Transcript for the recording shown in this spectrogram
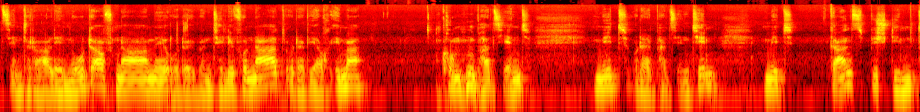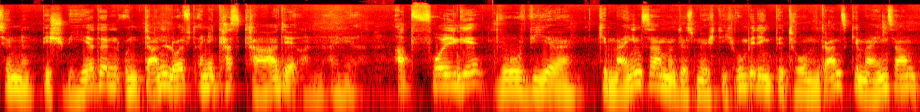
zentrale Notaufnahme oder über ein Telefonat oder wie auch immer, kommt ein Patient mit oder eine Patientin mit ganz bestimmten Beschwerden und dann läuft eine Kaskade an, eine Abfolge, wo wir gemeinsam, und das möchte ich unbedingt betonen, ganz gemeinsam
